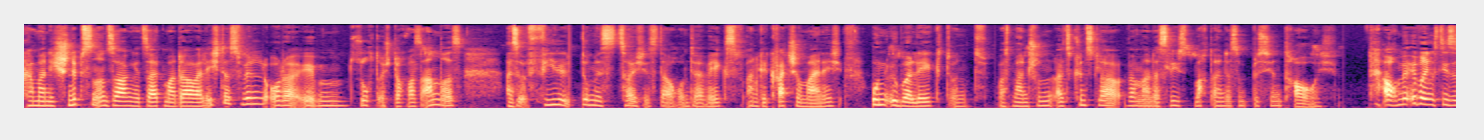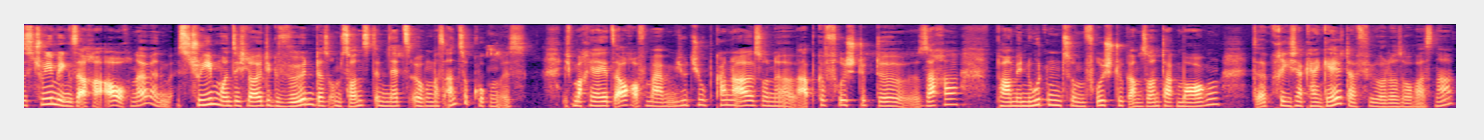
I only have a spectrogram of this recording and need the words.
Kann man nicht schnipsen und sagen, jetzt seid mal da, weil ich das will oder eben sucht euch doch was anderes. Also viel dummes Zeug ist da auch unterwegs, an Gequatsche meine ich, unüberlegt und was man schon als Künstler, wenn man das liest, macht einen das ein bisschen traurig. Auch mir übrigens diese Streaming-Sache auch, ne? wenn streamen und sich Leute gewöhnen, dass umsonst im Netz irgendwas anzugucken ist. Ich mache ja jetzt auch auf meinem YouTube-Kanal so eine abgefrühstückte Sache, ein paar Minuten zum Frühstück am Sonntagmorgen. Da kriege ich ja kein Geld dafür oder sowas. Ne?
